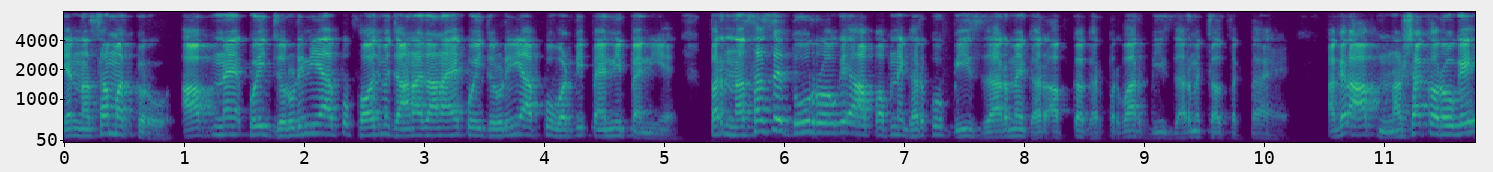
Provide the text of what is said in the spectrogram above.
या नशा मत करो। आपने कोई ज़रूरी नहीं है आपको फौज में जाना जाना है, कोई ज़रूरी नहीं आपको वर्दी पहननी पहनी है। पर नशा से दूर रहोगे आप अपने घर को बीस हज़ार में घर, आपका घर परिवार बीस हज़ार में चल सकता है। अगर आप नशा करोगे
